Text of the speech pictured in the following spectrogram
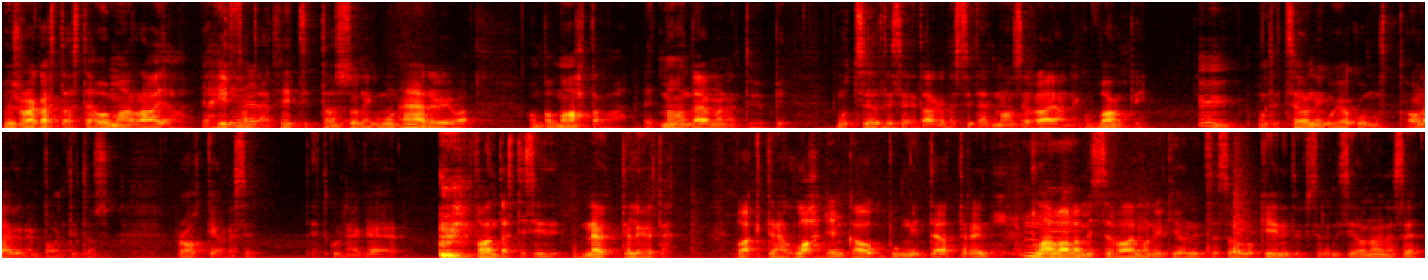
myös rakastaa sitä omaa rajaa ja hiffata, että vitsi, tossa on niin mun ääriviiva, onpa mahtavaa, että mä oon tämmöinen tyyppi. Mutta silti se ei tarkoita sitä, että mä oon sen rajan niin kuin vanki. Mm. Mutta se on niin kuin joku musta oleellinen pointti tuossa rohkeudessa, että et kun näkee fantastisia näyttelijöitä, vaikka tämä Lahden kaupungin teatterin mm. lavalla, missä vaimonikin on itse asiassa ollut kiinnityksellä, niin se on aina se,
